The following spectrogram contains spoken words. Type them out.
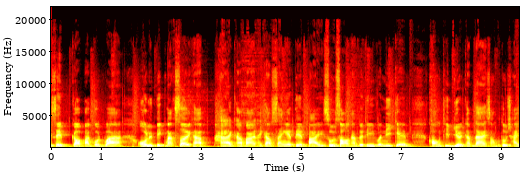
2020 ก็ปรากฏว่าโอลิมปิกมาร์กเซยครับแพ้คาบ้านให้กับแซงเอเตียนไป 0-2 ครับ โดยที่วันนี้เกมของทีมเยือนครับได้ 2 ประตูชัย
